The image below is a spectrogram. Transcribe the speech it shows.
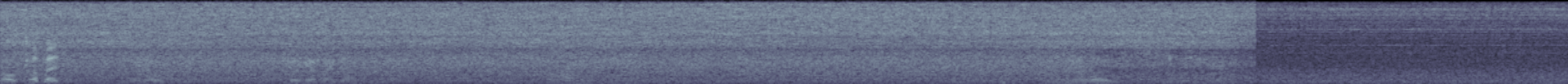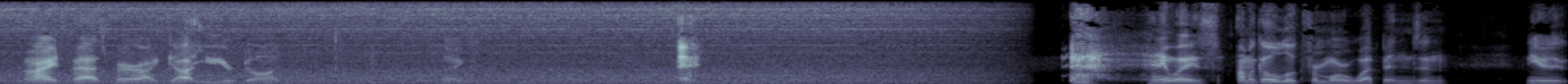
Oh, Cuphead. You know, go get my gun. Oh, Alright, Fazbear, I got you your gun. Thanks. Eh. Anyways, I'm gonna go look for more weapons and near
